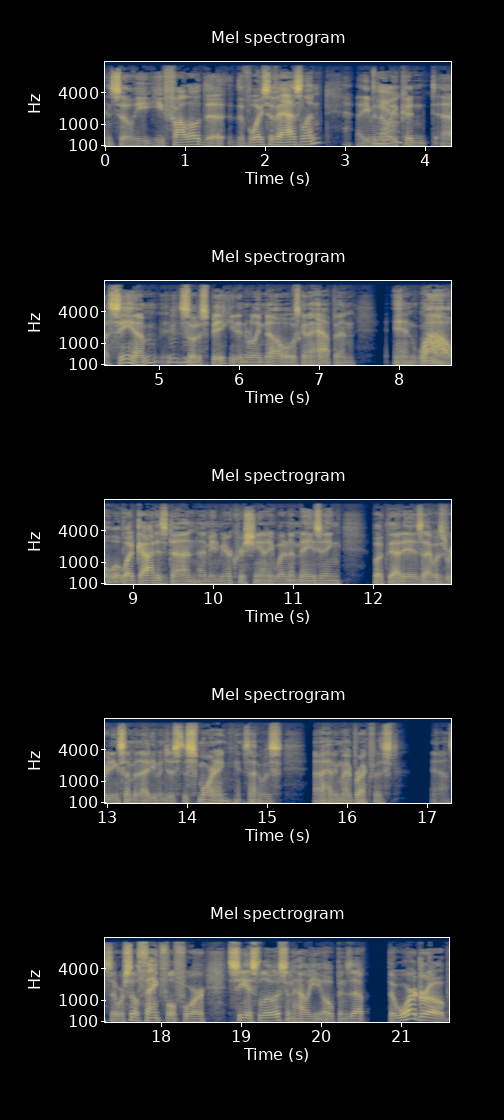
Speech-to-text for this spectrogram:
And so he, he followed the, the voice of Aslan, uh, even yeah. though he couldn't uh, see him, mm-hmm. so to speak. He didn't really know what was going to happen. And wow, what God has done. I mean, Mere Christianity, what an amazing book that is. I was reading some of that even just this morning as I was uh, having my breakfast. Yeah, so we're so thankful for C.S. Lewis and how he opens up the wardrobe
